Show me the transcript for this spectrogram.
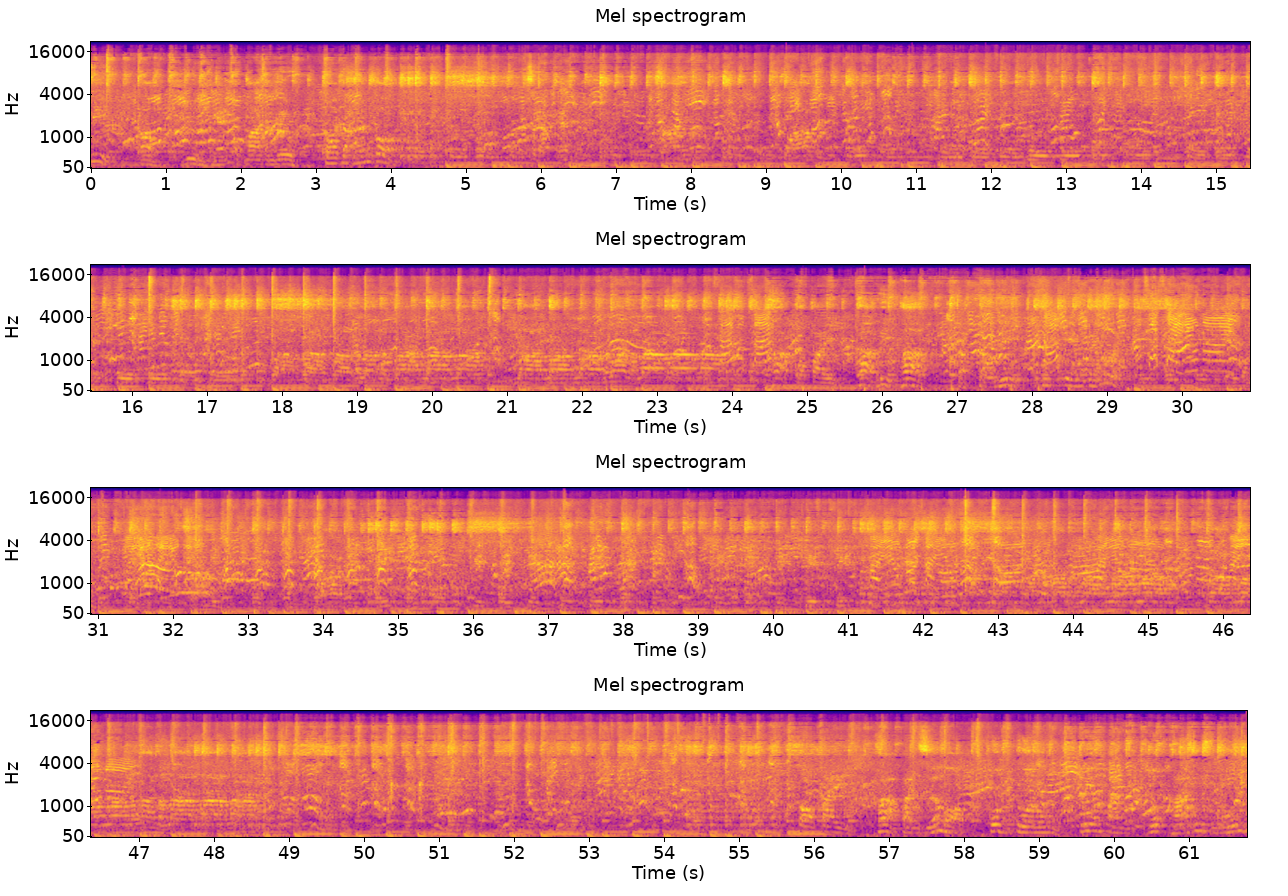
ซี่อ้าวยื่นแขนออกมากันเร็ว ต่อจากนั้นก็สลับกันซ้ายขวาท่ารีบผ้าจับเตานี้ติดเอวไปด้วย สือหมอบก้มตัวลงเตรียมปั่นยกขาขึ้นสูง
